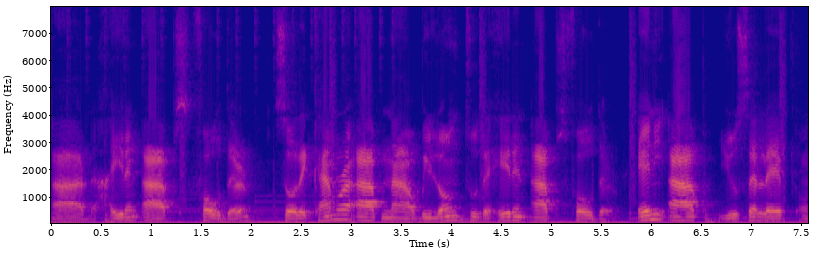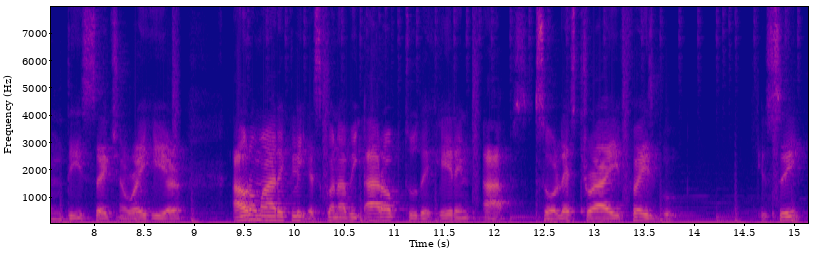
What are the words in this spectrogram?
a hidden apps folder. So the camera app now belongs to the hidden apps folder. Any app you select on this section right here automatically it's gonna be added up to the hidden apps. So let's try Facebook. You see?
